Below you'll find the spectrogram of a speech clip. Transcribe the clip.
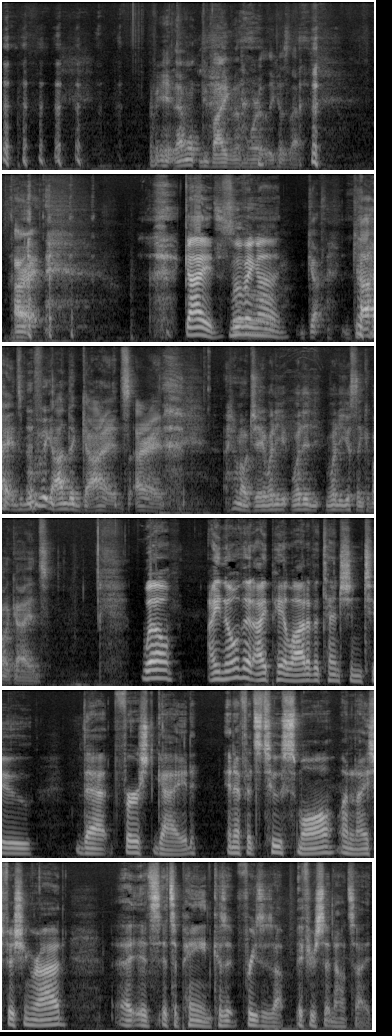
I mean, I won't be buying them more because of that. All right. Guides. so, moving uh, on. gu- guides. moving on to guides. All right. I don't know, Jay. What do you what did what do you think about guides? Well, I know that I pay a lot of attention to that first guide, and if it's too small on an ice fishing rod, uh, it's it's a pain because it freezes up if you're sitting outside.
